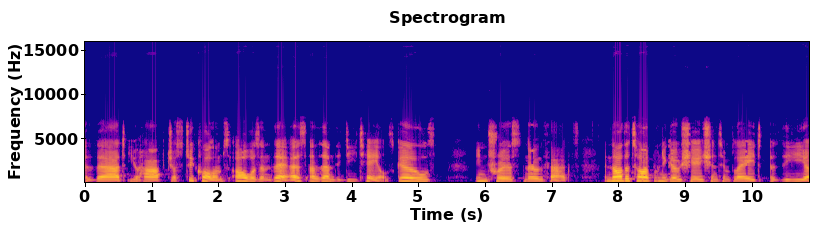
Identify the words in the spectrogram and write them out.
that you have just two columns, ours and theirs, and then the details, goals, interest, known facts. Another type of negotiation template, the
